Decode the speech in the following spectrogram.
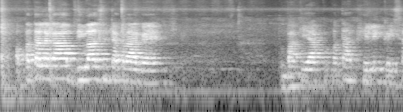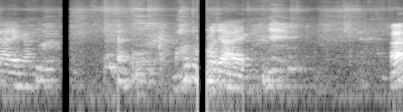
और पता लगा आप दीवार से टकरा गए। तो बाकी आपको पता फीलिंग कैसा आएगा। बहुत मज़ा आएगा। हाँ?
